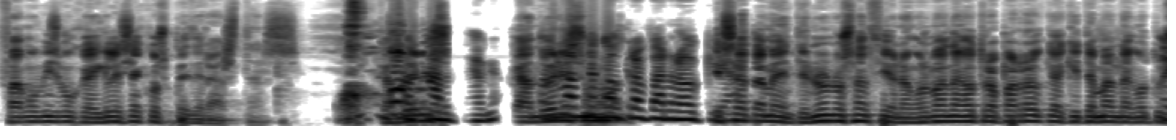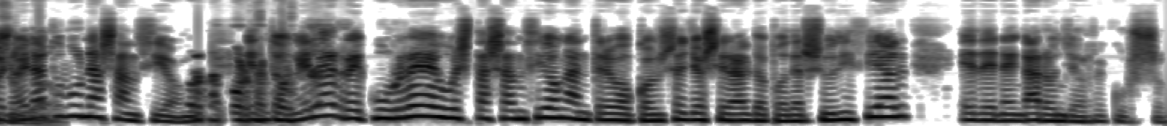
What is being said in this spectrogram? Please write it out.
fan o mismo que a iglesia cos pederastas. Oh, cando oh, eres, cando eres mandan un... a outra parroquia. Exactamente, non nos sancionan, os mandan a outra parroquia, aquí te mandan a outro Bueno, xulgado. ela tuvo unha sanción. Corta, corta, entón, corta. ela recurreu esta sanción ante o Consello Xeral do Poder Judicial e denegaronlle o recurso.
